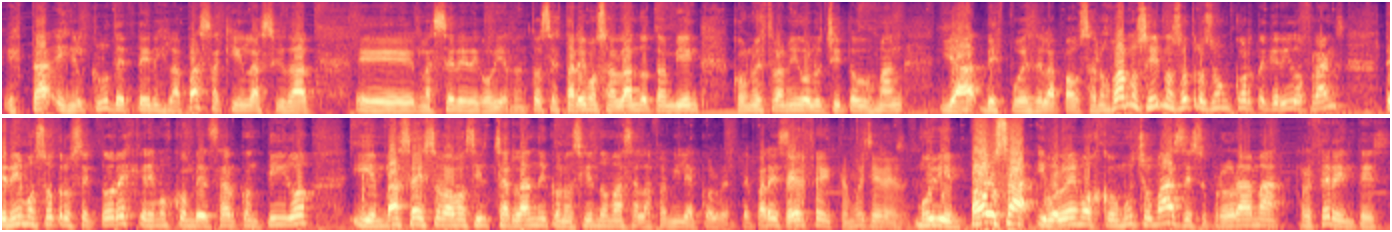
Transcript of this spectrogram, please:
está en el Club de Tenis La Paz, aquí en la ciudad, eh, en la sede de gobierno. Entonces estaremos hablando también con nuestro amigo Luchito Guzmán ya después de la pausa. Nos vamos a ir nosotros a un corte, querido Franks. Tenemos otros sectores, queremos conversar contigo y en base a eso vamos a ir charlando y conociendo más a la familia Colbert. ¿Te parece? Perfecto, muchas gracias. Muy bien, pausa y volvemos con mucho más de su programa Referentes.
